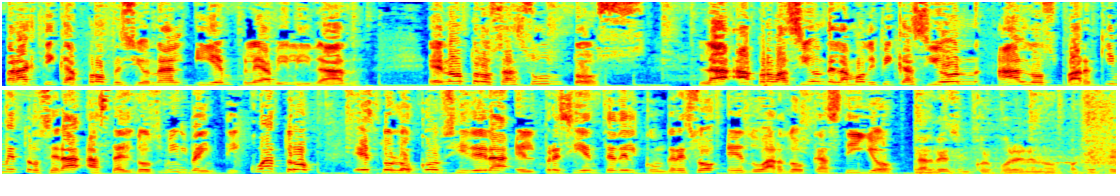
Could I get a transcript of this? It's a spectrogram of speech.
Práctica Profesional y Empleabilidad. En otros asuntos, la aprobación de la modificación a los parquímetros será hasta el 2024. Esto lo considera el presidente del Congreso, Eduardo Castillo. Tal vez incorporen el nuevo paquete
